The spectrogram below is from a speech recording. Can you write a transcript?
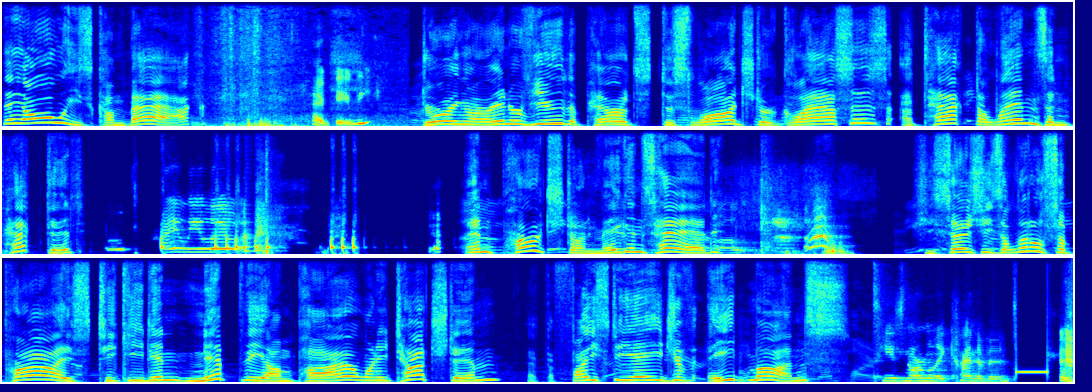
They always come back. Hi, baby. During our interview, the parrots dislodged her glasses, attacked the lens, and pecked it. Hi, Lilu. and perched on Megan's head. She says she's a little surprised Tiki didn't nip the umpire when he touched him. At the feisty age of eight months, he's normally kind of a.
